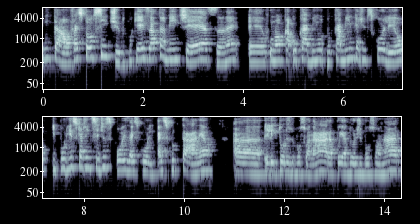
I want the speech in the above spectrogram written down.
Então, faz todo sentido, porque é exatamente essa, né, é, o, o, caminho, o caminho que a gente escolheu e por isso que a gente se dispôs a, escolher, a escutar, né, a eleitores de Bolsonaro, apoiadores de Bolsonaro,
